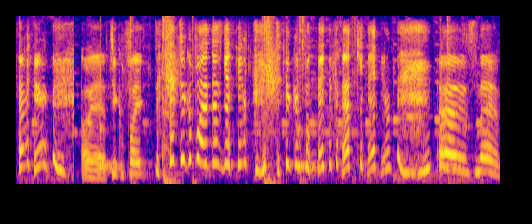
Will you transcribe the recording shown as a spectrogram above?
Come here. Oh yeah, two can play. two can play this game. two can play that game. Oh snap.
